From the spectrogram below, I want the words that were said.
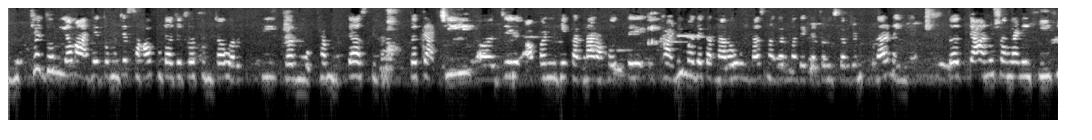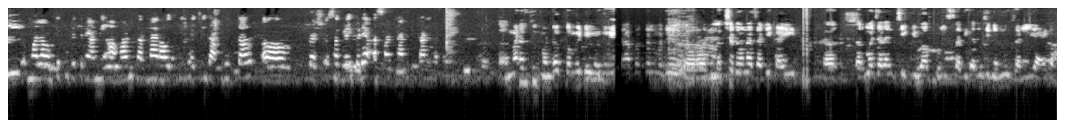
मुख्य जो नियम आहे तो म्हणजे सहा फुटाच्या जर तुमच्या वरती जर मोठ्या मुद्द्या असतील तर त्याची जे आपण हे करणार आहोत ते खाडीमध्ये करणार आहोत उल्हासनगरमध्ये त्याचं विसर्जन होणार नाहीये. तर त्या अनुषंगाने ही ही मला वाटतं कुठेतरी आम्ही आवाहन करणार आहोत की ह्याची जागरूकता सगळीकडे असावी नागरिकांमध्ये मॅडम ती मंडप कमिटी वगैरे त्याबद्दल म्हणजे लक्ष ठेवण्यासाठी काही कर्मचाऱ्यांची किंवा पोलीस अधिकाऱ्यांची नेमणूक झालेली आहे का?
